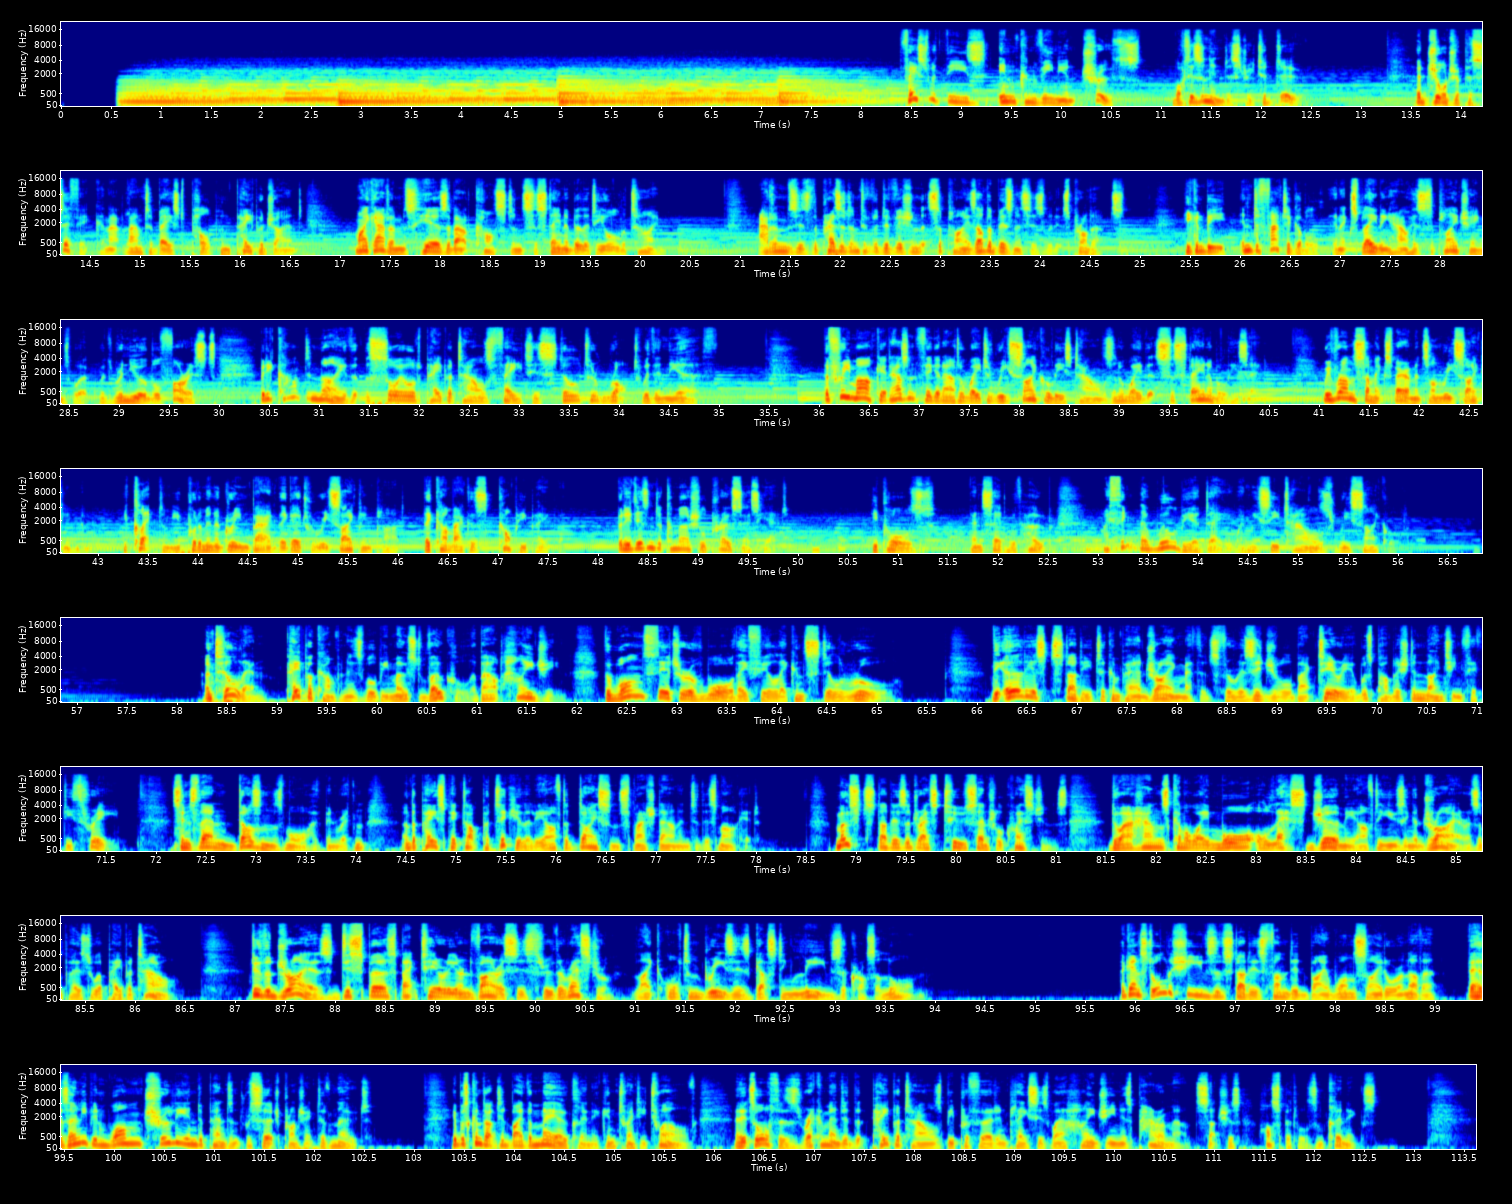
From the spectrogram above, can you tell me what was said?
Faced with these inconvenient truths, what is an industry to do? At Georgia Pacific, an Atlanta based pulp and paper giant, Mike Adams hears about cost and sustainability all the time. Adams is the president of a division that supplies other businesses with its products. He can be indefatigable in explaining how his supply chains work with renewable forests, but he can't deny that the soiled paper towel's fate is still to rot within the earth. The free market hasn't figured out a way to recycle these towels in a way that's sustainable, he said. We've run some experiments on recycling them. You collect them, you put them in a green bag, they go to a recycling plant, they come back as copy paper. But it isn't a commercial process yet. He paused, then said with hope, I think there will be a day when we see towels recycled. Until then, paper companies will be most vocal about hygiene, the one theatre of war they feel they can still rule. The earliest study to compare drying methods for residual bacteria was published in 1953. Since then, dozens more have been written, and the pace picked up particularly after Dyson splashed down into this market. Most studies address two central questions. Do our hands come away more or less germy after using a dryer as opposed to a paper towel? Do the dryers disperse bacteria and viruses through the restroom, like autumn breezes gusting leaves across a lawn? Against all the sheaves of studies funded by one side or another, there has only been one truly independent research project of note. It was conducted by the Mayo Clinic in 2012, and its authors recommended that paper towels be preferred in places where hygiene is paramount, such as hospitals and clinics.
